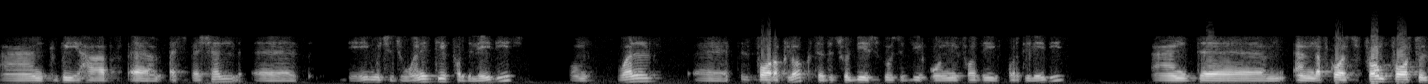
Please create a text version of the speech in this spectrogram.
And we have um, a special uh, day, which is Wednesday for the ladies, from 12 uh, till 4 o'clock. So this will be exclusively only for the for the ladies, and um, and of course from 4 till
